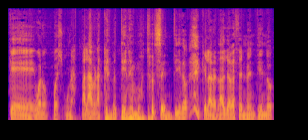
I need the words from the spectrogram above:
que, bueno, pues unas palabras que no tienen mucho sentido, que la verdad yo a veces no entiendo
